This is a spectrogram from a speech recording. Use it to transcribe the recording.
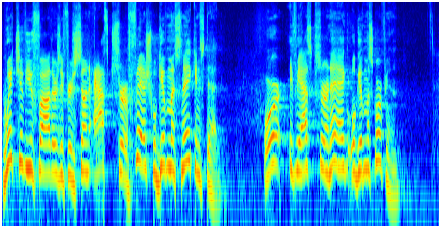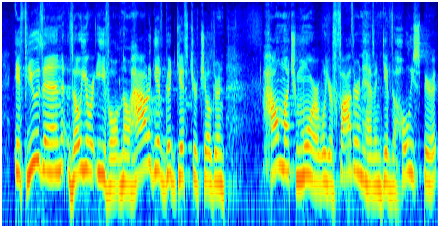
which of you fathers, if your son asks for a fish, will give him a snake instead? Or if he asks for an egg, will give him a scorpion? If you then, though you are evil, know how to give good gifts to your children, how much more will your Father in heaven give the Holy Spirit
